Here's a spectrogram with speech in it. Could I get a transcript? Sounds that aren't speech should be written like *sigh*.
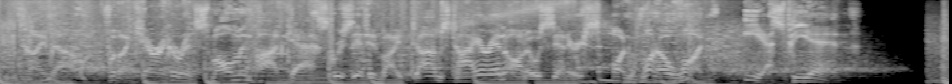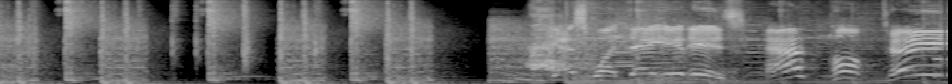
Time now for the Karraker and Smallman podcast, presented by Dobbs Tire and Auto Centers on 101 ESPN. Guess what day it is? Huh? Hump day?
